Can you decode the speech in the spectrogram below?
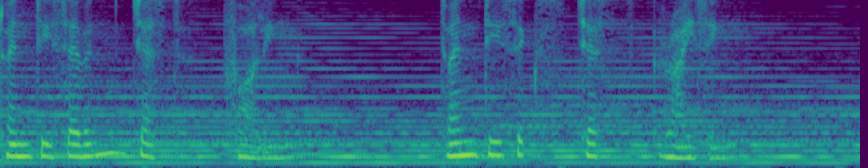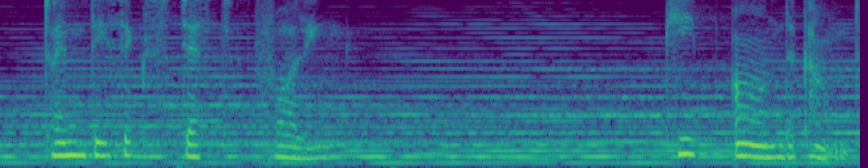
27 chest falling, 26 chest rising, 26 chest falling. Keep on the count.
